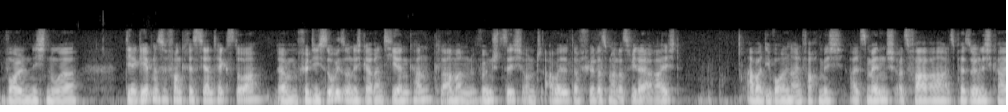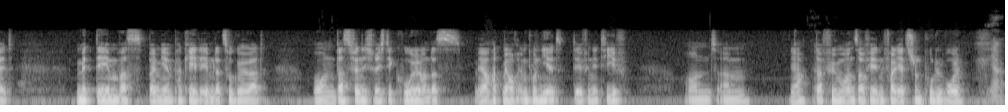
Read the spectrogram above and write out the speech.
wollen nicht nur die Ergebnisse von Christian Textor, ähm, für die ich sowieso nicht garantieren kann. Klar, man wünscht sich und arbeitet dafür, dass man das wieder erreicht. Aber die wollen einfach mich als Mensch, als Fahrer, als Persönlichkeit mit dem, was bei mir im Paket eben dazugehört. Und das finde ich richtig cool und das ja, hat mir auch imponiert, definitiv. Und ähm, ja, ja, da fühlen wir uns auf jeden Fall jetzt schon pudelwohl. Ja,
